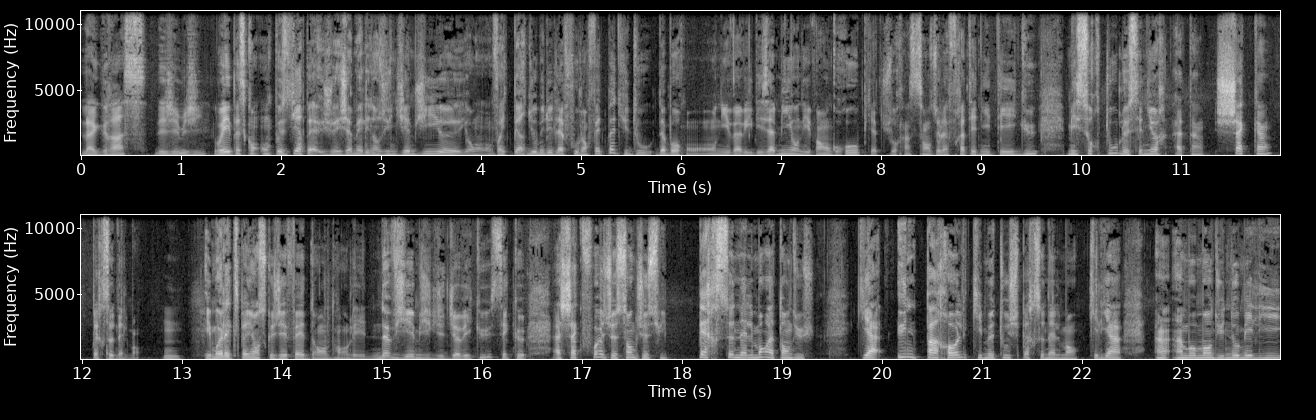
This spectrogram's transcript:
la, grâce des GMJ. Oui, parce qu'on peut se dire, ben, je vais jamais aller dans une GMJ, euh, on, va être perdu au milieu de la foule. En fait, pas du tout. D'abord, on, y va avec des amis, on y va en groupe, il y a toujours un sens de la fraternité aiguë, mais surtout, le Seigneur atteint chacun personnellement. Hmm. Et moi, l'expérience que j'ai faite dans, dans, les 9 GMJ que j'ai déjà vécu, c'est que à chaque fois, je sens que je suis personnellement attendu, qu'il y a une parole qui me touche personnellement, qu'il y a un, moment d'une homélie,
